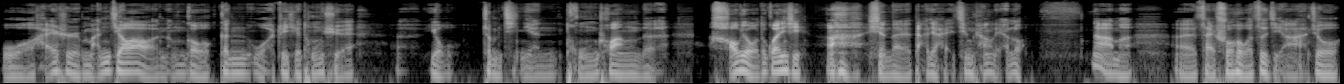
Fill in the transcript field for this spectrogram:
我还是蛮骄傲，能够跟我这些同学，呃，有。这么几年同窗的好友的关系 啊，现在大家还经常联络。那么，呃，再说回我自己啊，就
